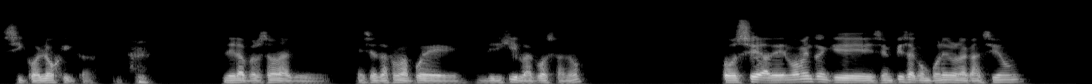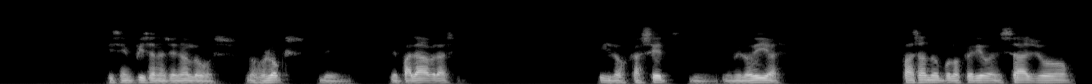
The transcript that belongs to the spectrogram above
psicológica de la persona que en cierta forma puede dirigir la cosa, ¿no? O sea, desde el momento en que se empieza a componer una canción, que se empiezan a llenar los, los blogs de, de palabras y los cassettes de, de melodías, pasando por los periodos de ensayo,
